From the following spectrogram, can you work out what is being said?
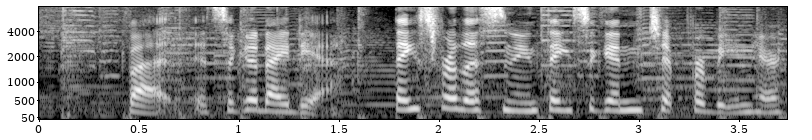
but it's a good idea. Thanks for listening. Thanks again, Chip, for being here.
